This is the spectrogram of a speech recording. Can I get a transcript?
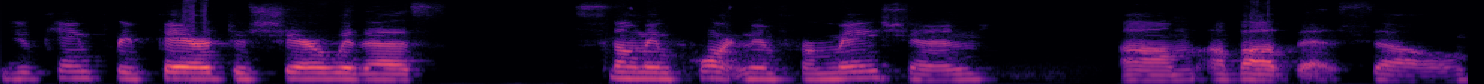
you came prepared to share with us some important information um, about this. So,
